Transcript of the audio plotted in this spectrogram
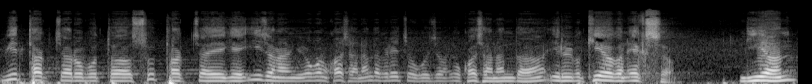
위탁자로부터 수탁자에게 이전하는 게 요건 과세 안 한다 그랬죠. 그죠? 요 과세 안 한다. 1번. 기억은 X. 니은.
